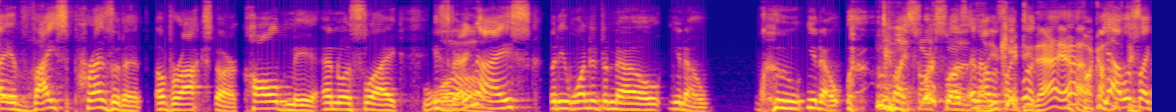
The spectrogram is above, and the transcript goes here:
a vice president of Rockstar called me and was like, he's very nice, but he wanted to know, you know, who, you know, who my my source source was. was. And I You was can't like, do look, that, yeah. Fuck yeah, I was like,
